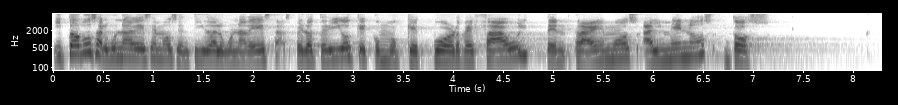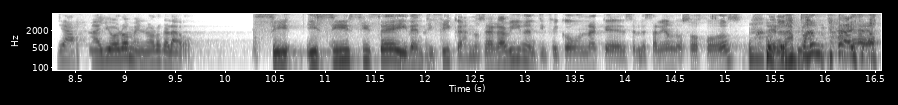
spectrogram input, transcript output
Y todos alguna vez hemos sentido alguna de estas, pero te digo que como que por default traemos al menos dos, ya, mayor o menor grado. Sí, y sí, sí se identifican. O sea, Gaby identificó una que se le salían los ojos en la pantalla.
